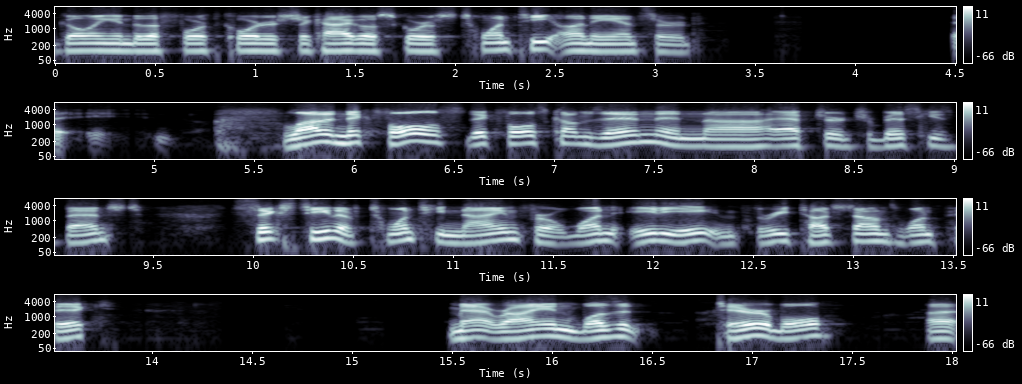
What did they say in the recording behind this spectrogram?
going into the fourth quarter. Chicago scores 20 unanswered. A lot of Nick Foles. Nick Foles comes in and uh, after Trubisky's benched, 16 of 29 for 188 and three touchdowns, one pick. Matt Ryan wasn't terrible. Uh,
